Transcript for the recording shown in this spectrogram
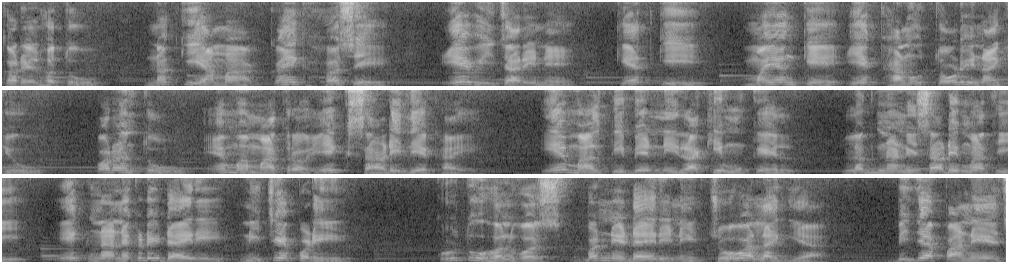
કરેલ હતું. નક્કી આમાં કંઈક હશે એ વિચારીને કેતકી મયંકે એક ખાનું તોડી નાખ્યું, પરંતુ એમાં માત્ર એક સાડી દેખાય એ માલતીબેનની રાખી મૂકેલ લગ્નની સાડીમાંથી એક નાનકડી ડાયરી નીચે પડી. કૃતુહલવશ બંને ડાયરીને જોવા લાગ્યા. બીજા પાને જ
